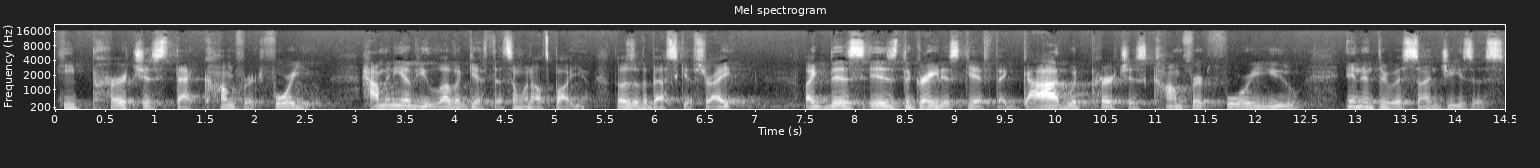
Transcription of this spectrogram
He purchased that comfort for you. How many of you love a gift that someone else bought you? Those are the best gifts, right? Like, this is the greatest gift that God would purchase comfort for you in and through his Son, Jesus.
